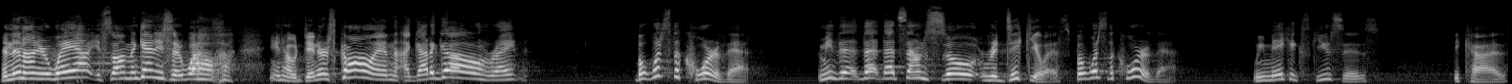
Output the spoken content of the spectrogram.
And then on your way out, you saw him again. You said, well, you know, dinner's calling. I got to go, right? But what's the core of that? I mean, that, that, that sounds so ridiculous, but what's the core of that? We make excuses because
